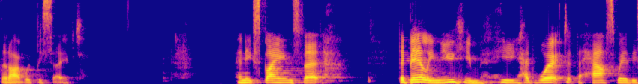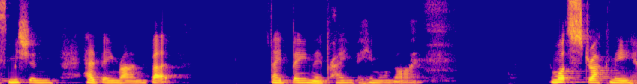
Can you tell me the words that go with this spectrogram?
that I would be saved. And he explains that they barely knew him. He had worked at the house where this mission had been run, but they'd been there praying for him all night. And what struck me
